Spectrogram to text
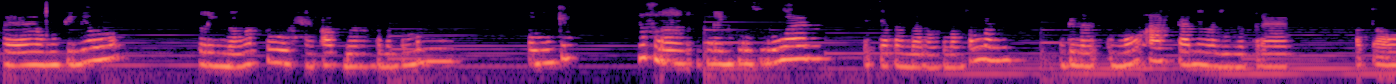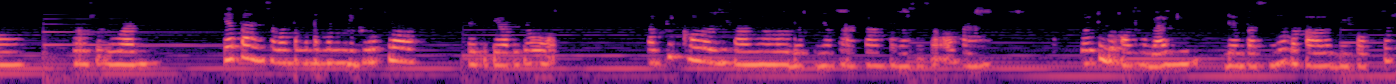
Kayak yang mungkinnya lo sering banget tuh hang out bareng temen-temen. Atau mungkin lo sering sering seru-seruan kegiatan bareng teman-teman mungkin mau kan yang lagi ngetrek atau seru-seruan. Kegiatan sama teman-teman di grup lo baik cewek atau cowok tapi kalau misalnya lo udah punya perasaan sama seseorang lo itu bakal terbagi dan pastinya bakal lebih fokus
